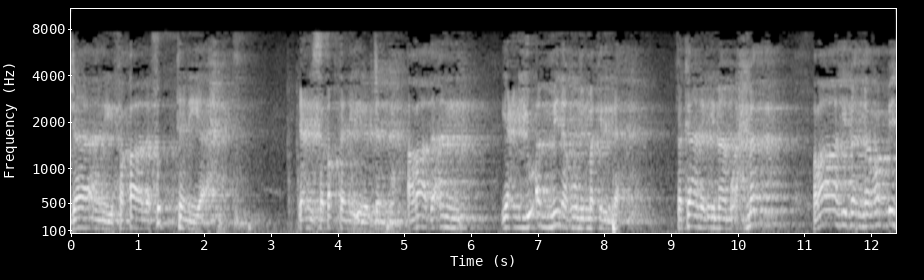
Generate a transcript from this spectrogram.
جاءني فقال فتني يا أحمد. يعني سبقتني إلى الجنة. أراد أن يعني يؤمنه من مكر الله. فكان الإمام أحمد راهبا من ربه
